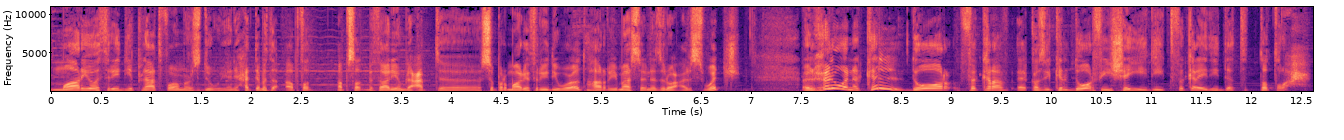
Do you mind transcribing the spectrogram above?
ماريو 3 دي بلاتفورمرز دو يعني حتى مثلا ابسط أبسط مثال يوم لعبت سوبر ماريو 3 دي وورلد هالريماستر نزلوه على السويتش. الحلو إن كل دور فكرة قصدي كل دور فيه شيء جديد فكرة جديدة تطرح.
